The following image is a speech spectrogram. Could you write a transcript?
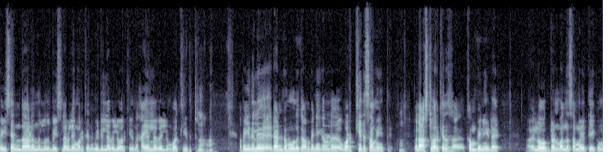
ബേസ് എന്താണെന്നുള്ളത് ബേസ് ലെവലിൽ വർക്ക് ചെയ്യുന്നത് മിഡിൽ ലെവലിൽ വർക്ക് ചെയ്തിട്ടുണ്ട് ഹയർ ലെവലിലും വർക്ക് ചെയ്തിട്ടുണ്ട്. അപ്പൊ ഇതിൽ രണ്ട് മൂന്ന് കമ്പനികളിൽ വർക്ക് ചെയ്ത സമയത്ത്. ഇപ്പൊ ലാസ്റ്റ് വർക്ക് ചെയ്ത കമ്പനിയുടെ ലോക്ക്ഡൌൺ വന്ന സമയത്തേക്കും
